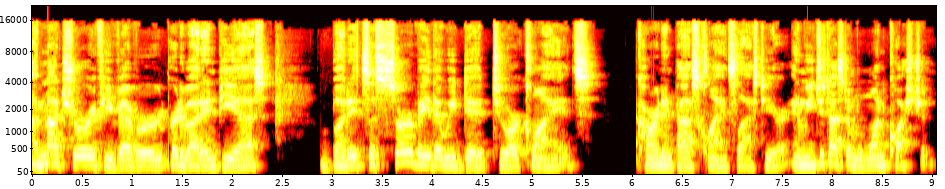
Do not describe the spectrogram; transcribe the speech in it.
I'm not sure if you've ever heard about NPS, but it's a survey that we did to our clients, current and past clients last year. And we just asked them one question.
